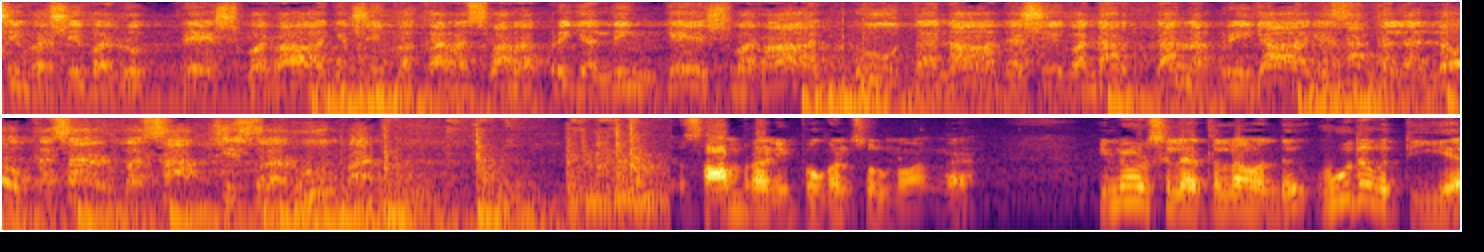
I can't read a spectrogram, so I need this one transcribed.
शिव शिव रुद्रेश्वराय शिव करस्वर प्रिय लिङ्गेश्वराय भूतनाद शिव नर्दन प्रियाय सकल लोक सर्व சாட்சி ஸ்வரூப சாம்பிராணி புகைன்னு சொல்லுவாங்க இன்னொரு சில இடத்துல வந்து ஊதவத்தியை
